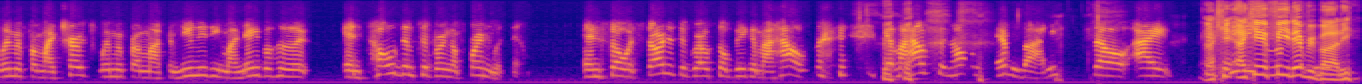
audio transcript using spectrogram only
women from my church, women from my community, my neighborhood, and told them to bring a friend with them. And so it started to grow so big in my house that my house couldn't hold everybody. So I I can't I can't feed everybody.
